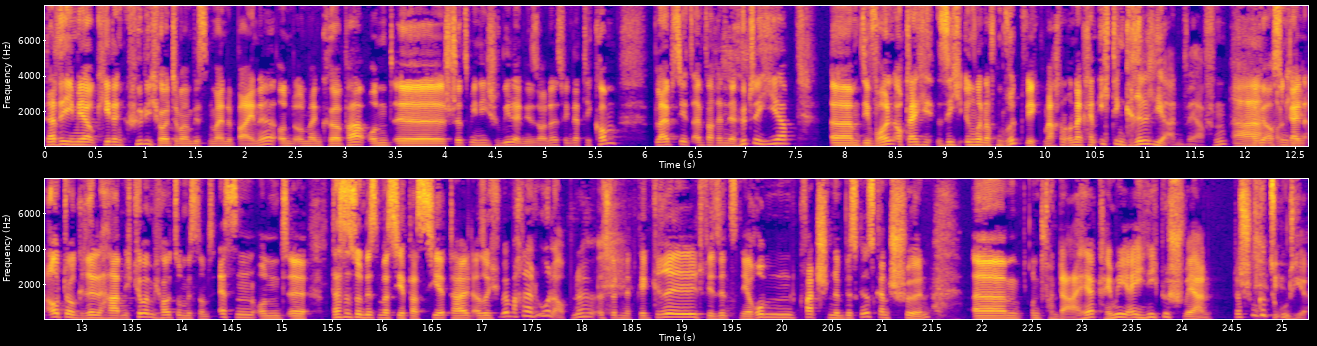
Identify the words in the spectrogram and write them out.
dachte ich mir, okay, dann kühle ich heute mal ein bisschen meine Beine und, und meinen Körper und äh, stürze mich nicht schon wieder in die Sonne. Deswegen dachte ich, komm, bleibst du jetzt einfach in der Hütte hier. Ähm, die wollen auch gleich sich irgendwann auf dem Rückweg machen und dann kann ich den Grill hier anwerfen, Ah, weil wir auch so einen okay. kleinen Outdoor-Grill haben. Ich kümmere mich heute so ein bisschen ums Essen und äh, das ist so ein bisschen, was hier passiert halt. Also ich, wir machen halt Urlaub, ne? Es wird nett gegrillt, wir sitzen hier rum, quatschen ein bisschen, ist ganz schön. Ähm, und von daher kann ich mich eigentlich nicht beschweren. Das ist schon ganz gut hier.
